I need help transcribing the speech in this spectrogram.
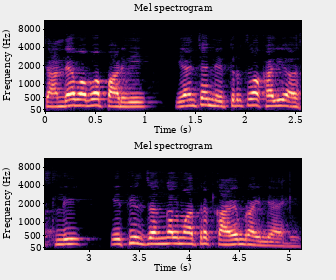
चांद्याबाबा पाडवी यांच्या नेतृत्वाखाली असली येथील जंगल मात्र कायम राहिले आहे.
